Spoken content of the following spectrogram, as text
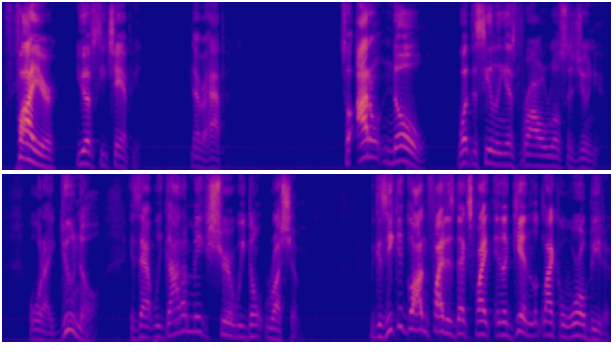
fire UFC champion. Never happened. So I don't know what the ceiling is for Raul Rosas Jr. But what I do know is that we got to make sure we don't rush him. Because he could go out and fight his next fight and again look like a world beater.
